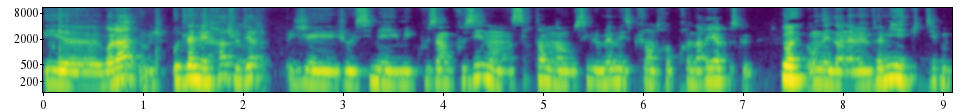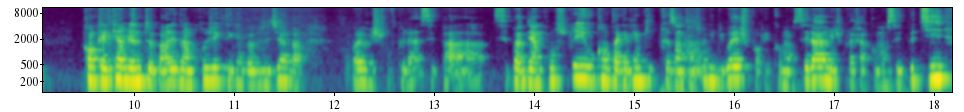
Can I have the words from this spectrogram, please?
et euh, voilà au-delà de mes frères je veux dire j'ai aussi mes, mes cousins cousines. On, certains on a aussi le même esprit entrepreneurial parce que on est dans la même famille et tu te dis quand quelqu'un vient de te parler d'un projet que tu es capable de dire bah ouais mais je trouve que là c'est pas c'est pas bien construit. Ou quand t'as quelqu'un qui te présente un truc il dit ouais je pourrais commencer là mais je préfère commencer petit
